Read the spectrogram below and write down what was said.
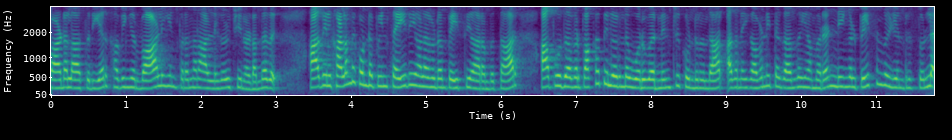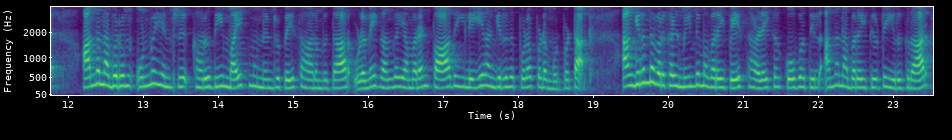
பாடலாசிரியர் கவிஞர் வாலியின் பிறந்தநாள் நிகழ்ச்சி நடந்தது. அதில் கலந்து கொண்ட பின் செய்தியாளர்களிடம் பேசி ஆரம்பித்தார். அப்போது அவர் பக்கத்தில் இருந்த ஒருவர் நின்று கொண்டிருந்தார். அதனை கவனித்த கங்கை அமரன் நீங்கள் பேசுங்கள் என்று சொல்ல அந்த நபரும் உண்மை என்று கருதி மைக் முன் நின்று பேச ஆரம்பித்தார். உடனே கங்கை அமரன் பாதியிலேயே அங்கிருந்து புறப்பட முற்பட்டார். அங்கிருந்தவர்கள் மீண்டும் அவரை பேச அழைக்க கோபத்தில் அந்த நபரை திட்டி இருக்கிறார்.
